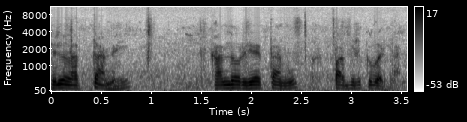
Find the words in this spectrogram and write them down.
పిల్లలు వస్తాను కందూరు చేస్తాను. పబ్లిక్ పెడతాను.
